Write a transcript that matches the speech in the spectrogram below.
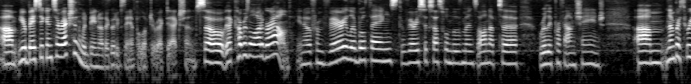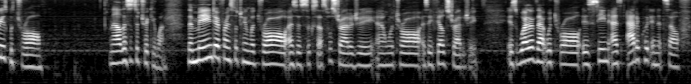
Um, your basic insurrection would be another good example of direct action. So that covers a lot of ground, you know, from very liberal things through very successful movements on up to really profound change. Um, number three is withdrawal. Now this is a tricky one. The main difference between withdrawal as a successful strategy and withdrawal as a failed strategy is whether that withdrawal is seen as adequate in itself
